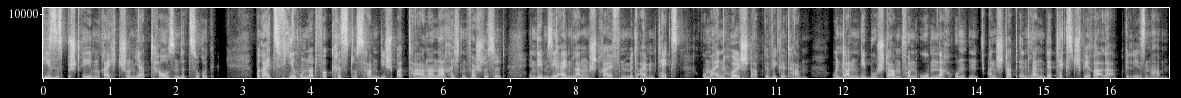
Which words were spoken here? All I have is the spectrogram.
Dieses Bestreben reicht schon Jahrtausende zurück. Bereits 400 vor Christus haben die Spartaner Nachrichten verschlüsselt, indem sie einen langen Streifen mit einem Text um einen Holzstab gewickelt haben und dann die Buchstaben von oben nach unten anstatt entlang der Textspirale abgelesen haben.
